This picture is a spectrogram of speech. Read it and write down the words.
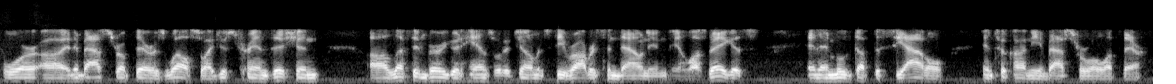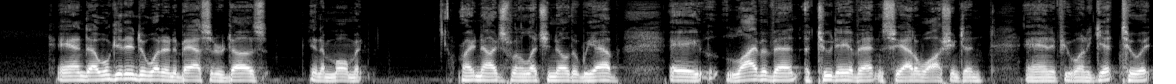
for uh, an ambassador up there as well. So I just transitioned. Uh, left in very good hands with a gentleman, Steve Robertson, down in, in Las Vegas, and then moved up to Seattle and took on the ambassador role up there. And uh, we'll get into what an ambassador does in a moment. Right now, I just want to let you know that we have a live event, a two day event in Seattle, Washington. And if you want to get to it,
